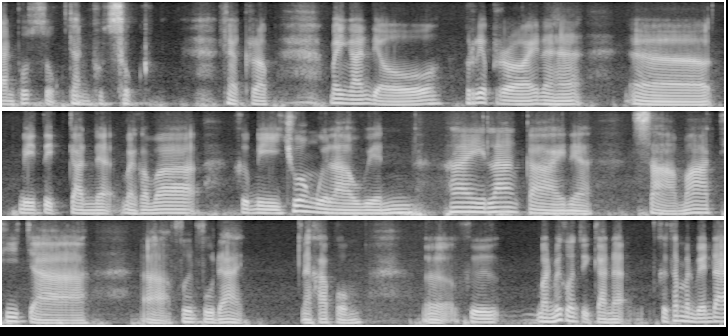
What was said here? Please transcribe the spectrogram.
จันพุทธศุกร์จันพุทธศุกร์นะครับ ไม่งั้นเดี๋ยว เรียบร้อยนะฮะมีติดกันเนี่ยหมายความว่าคือมีช่วงเวลาเว้นให้ร่างกายเนี่ยสามารถที่จะฟื้นฟูได้นะครับผมคือมันไม่ควรติดกันนะคือถ้ามันเว้นได้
